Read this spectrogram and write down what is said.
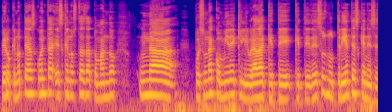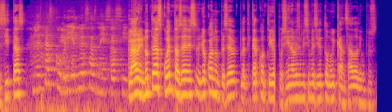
Pero lo que no te das cuenta es que no estás tomando una pues una comida equilibrada que te que te dé esos nutrientes que necesitas. No estás cubriendo esas necesidades. Claro, y no te das cuenta, o sea, yo cuando empecé a platicar contigo, pues sí, una vez sí me siento muy cansado, digo, pues,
